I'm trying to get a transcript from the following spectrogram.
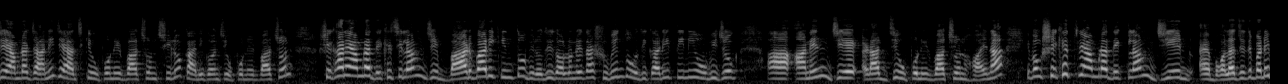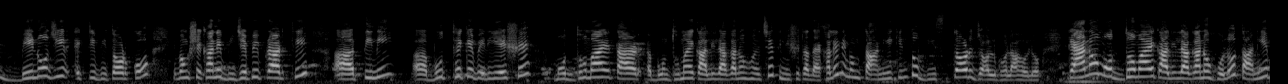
যে আমরা জানি যে আজকে উপনির্বাচন ছিল, কালীগঞ্জে উপনির্বাচন। সেখানে আমরা দেখেছিলাম যে বারবারই কিন্তু বিরোধী দলনেতা শুভেন্দু অধিকারী তিনি অভিযোগ আনেন যে রাজ্যে উপনির্বাচন হয় না এবং সেক্ষেত্রে আমরা দেখলাম যে বলা যেতে পারে বেনজির একটি বিতর্ক এবং সেখানে বিজেপি প্রার্থী তিনি বুথ থেকে বেরিয়ে এসে মধ্যমায় তার, মধ্যমায় কালি লাগানো হয়েছে, তিনি সেটা দেখালেন এবং তা নিয়ে কিন্তু বিস্তর জল ঘোলা হলো। কেন মধ্যমায় কালি লাগানো হলো, তা নিয়ে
